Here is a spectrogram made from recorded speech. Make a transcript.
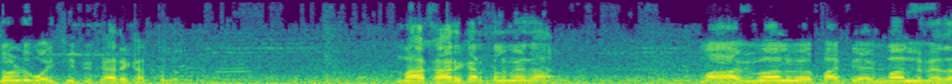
తోడు వైసీపీ కార్యకర్తలు. మా కార్యకర్తల మీద మా అభిమానుల మీద పార్టీ అభిమానుల మీద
